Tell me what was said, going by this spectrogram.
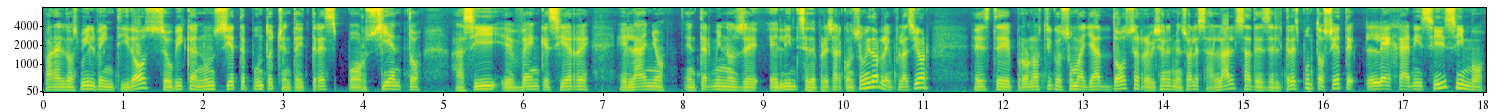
para el 2022 se ubica en un 7.83%. Así eh, ven que cierre el año en términos de índice de precio al consumidor, la inflación este pronóstico suma ya 12 revisiones mensuales al alza desde el 3.7, lejanísimo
